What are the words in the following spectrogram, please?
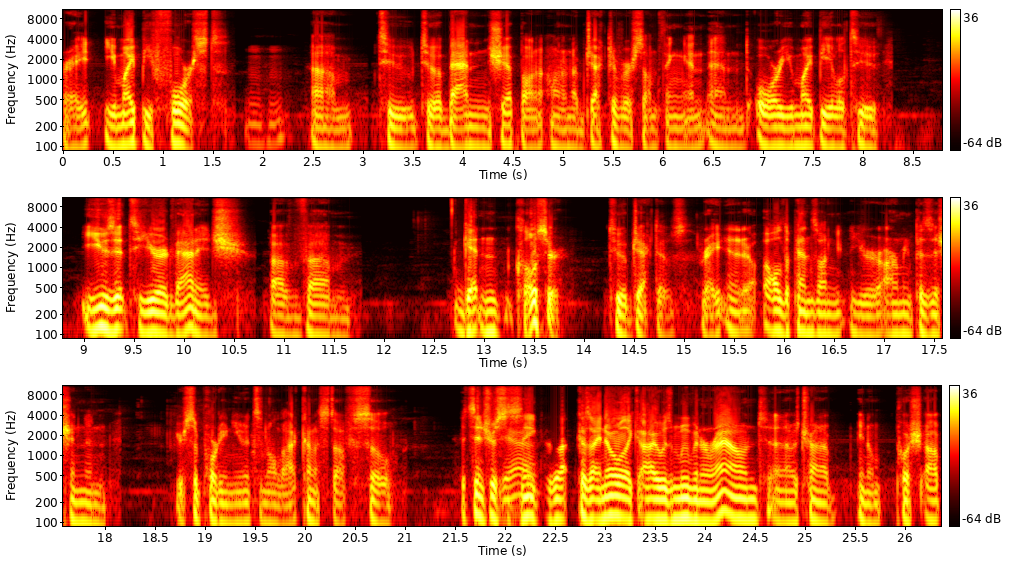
right? You might be forced hmm um, to to abandon ship on on an objective or something, and and or you might be able to use it to your advantage of um, getting closer to objectives, right? And it all depends on your arming position and your supporting units and all that kind of stuff. So it's interesting Yeah. because I know like I was moving around and I was trying to you know push up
